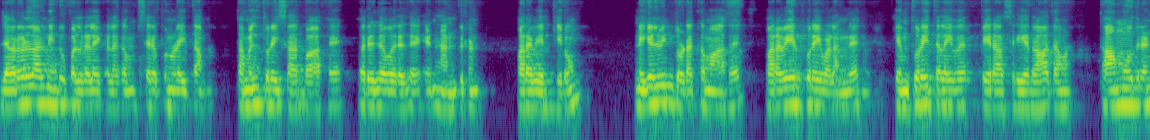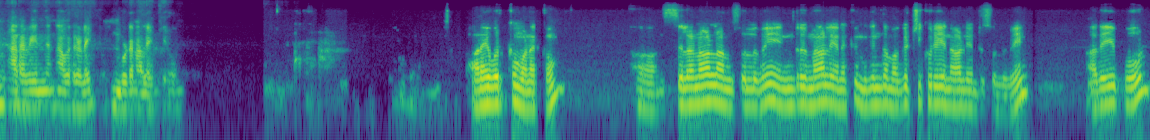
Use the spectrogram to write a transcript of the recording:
ஜவஹர்லால் நேரு பல்கலைக்கழகம் சிறப்பு நுழை தம் தமிழ் துறை சார்பாக வருக வருக என அன்புடன் வரவேற்கிறோம். நிகழ்வின் தொடக்கமாக வரவேற்புரை வழங்க எம் துறை தலைவர் பேராசிரியர் ராதா தாமோதரன் அரவேந்தன் அவர்களை அன்புடன் அழைக்கிறோம். அனைவருக்கும் வணக்கம். ஆஹ் சில நாள் நான் சொல்லுவேன் இன்று நாள் எனக்கு மிகுந்த மகிழ்ச்சிக்குரிய நாள் என்று சொல்லுவேன். அதே போல்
